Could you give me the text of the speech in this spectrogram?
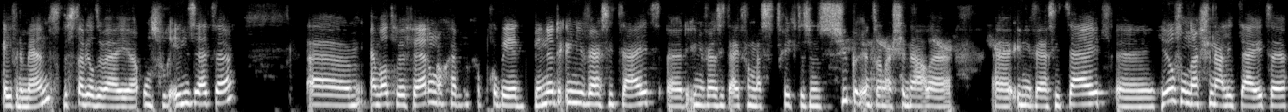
evenement. Dus daar wilden wij uh, ons voor inzetten. Um, en wat we verder nog hebben geprobeerd binnen de universiteit. Uh, de Universiteit van Maastricht is een super internationale universiteit. heel veel nationaliteiten.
